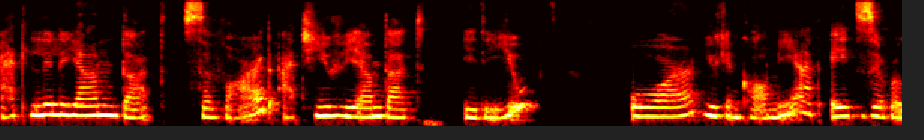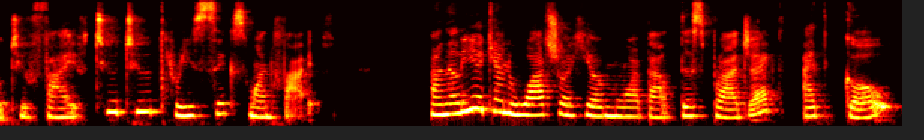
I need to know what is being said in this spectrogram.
at liliane.savard at uvm.edu or you can call me at 8025223615. Finally, you can watch or hear more about this project at go.uvm.edu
